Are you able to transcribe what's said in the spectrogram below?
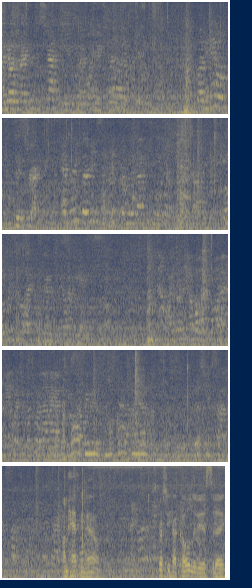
I know that I've been distracting you, so I want to make sure that I'm distracting. Every 30 seconds, someone is asking me questions or something. Welcome to the life manager. You don't have any aids. No, I just have a lot of that sandwich before that. I have My coffee, my coffee. I'm happy now, especially how cold it is today.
